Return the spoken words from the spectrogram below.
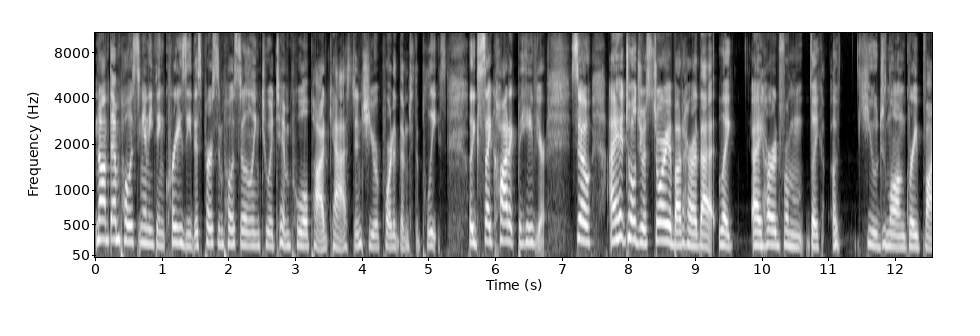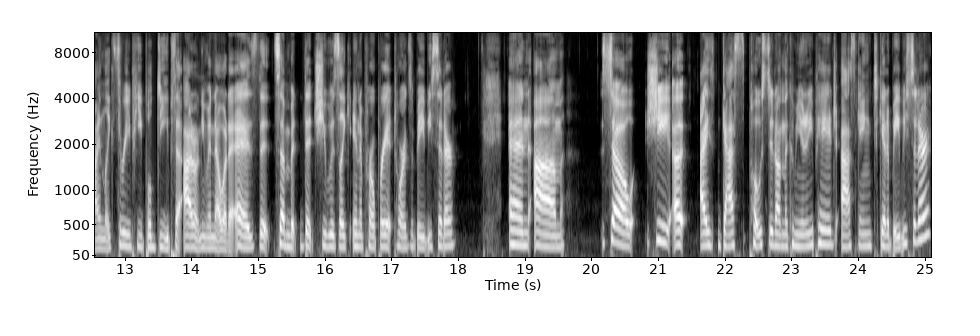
not them posting anything crazy. This person posted a link to a Tim Pool podcast and she reported them to the police. Like psychotic behavior. So I had told you a story about her that like I heard from like a huge long grapevine like three people deep that I don't even know what it is that some that she was like inappropriate towards a babysitter. And um so she uh, I guess posted on the community page asking to get a babysitter.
